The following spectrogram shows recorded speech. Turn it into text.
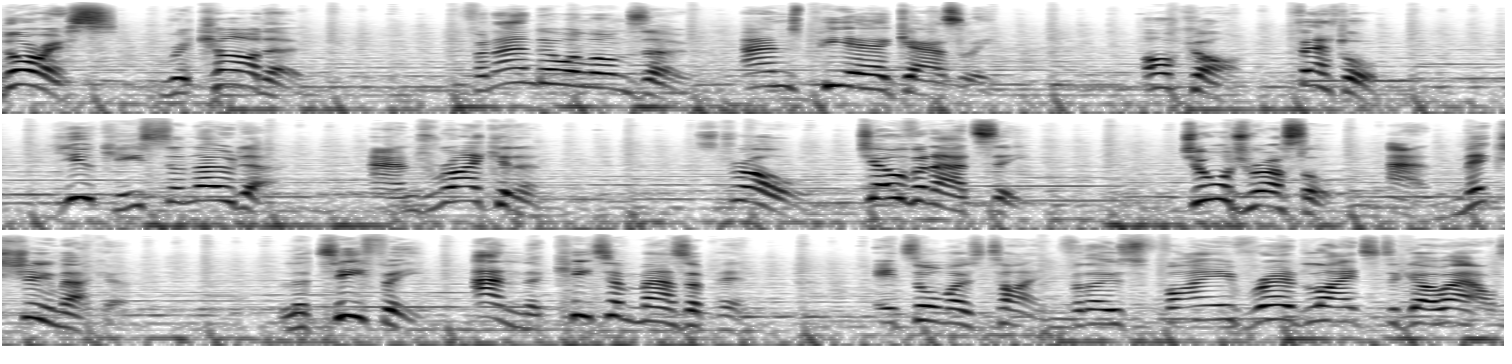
Norris, Ricciardo, Fernando Alonso and Pierre Gasly, Ocon, Vettel, Yuki Tsunoda and Raikkonen, Stroll, Giovinazzi, George Russell and Mick Schumacher, Latifi and Nikita Mazepin. It's almost time for those five red lights to go out.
